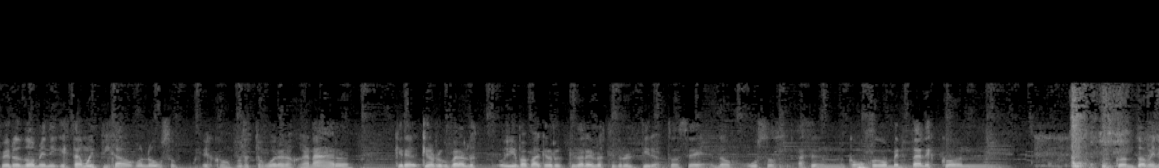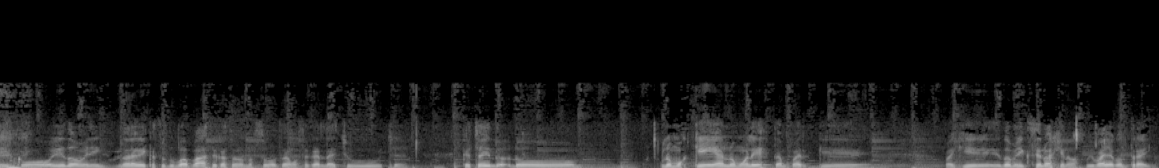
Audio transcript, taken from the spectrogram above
pero Dominic está muy picado con los usos. Es como, puta, estos buenos nos ganaron. Quiero, recuperar los. Oye, papá, quiero darle los títulos del tiro. Entonces, los usos hacen como juegos mentales con. Con Dominic. Como, oye, Dominic, no le hagas caso a tu papá, hace caso a nosotros, vamos a sacar la chucha. ¿Cachai? Lo, lo, lo mosquean, lo molestan para que. Para que Dominic se enoje, no, y vaya contra ellos.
